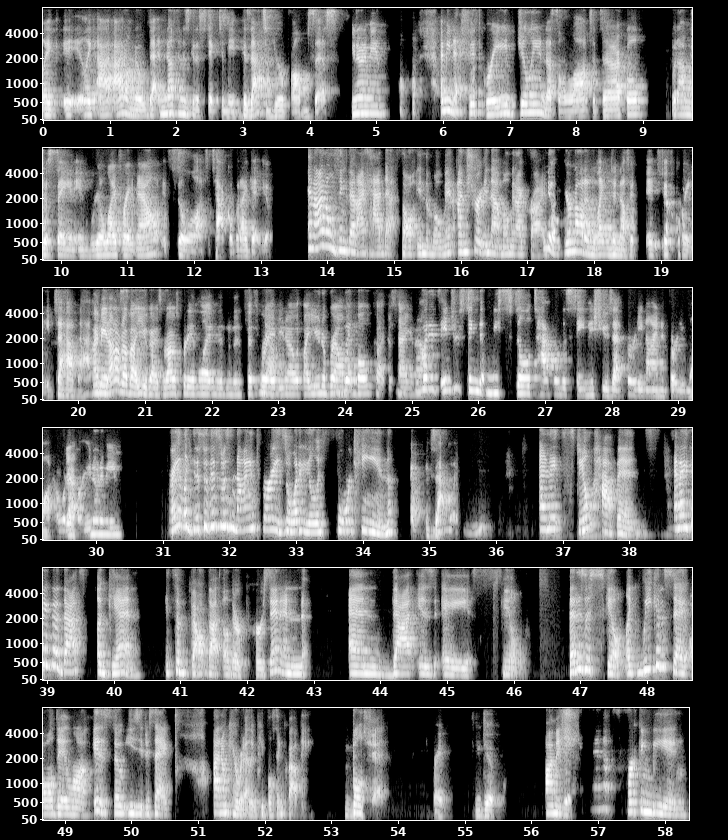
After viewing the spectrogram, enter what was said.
Like, it, it- like I, I don't know that nothing is going to stick to me because that's your problem, sis. You know what I mean? I mean, at fifth grade, Jillian, that's a lot to tackle. But I'm just saying, in real life right now, it's still a lot to tackle. But I get you. And I don't think that I had that thought in the moment. I'm sure in that moment I cried. No, you're not enlightened enough at, at fifth grade to have that. I mean, I don't know about you guys, but I was pretty enlightened in fifth grade, No. you know, with my unibrow and my But- bowl cut just hanging out. But it's interesting that we still tackle the same issues at 39 and 31 or whatever. You know what I mean? Right? Like this. So this was ninth grade. So what are you like 14? Exactly. And it still happens. And I think that that's again, it's about that other person and and that is a skill. That is a skill. Like we can say all day long, it is so easy to say, I don't care what other people think about me. Mhm. Bullshit. Right. You do. I'm a Yeah. human freaking being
